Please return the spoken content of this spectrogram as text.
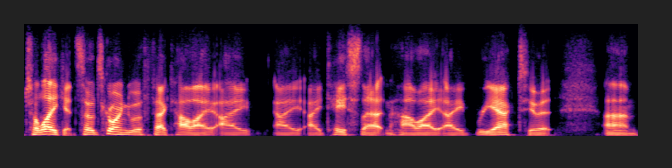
to like it. So it's going to affect how I I I, I taste that and how I, I react to it. Um,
